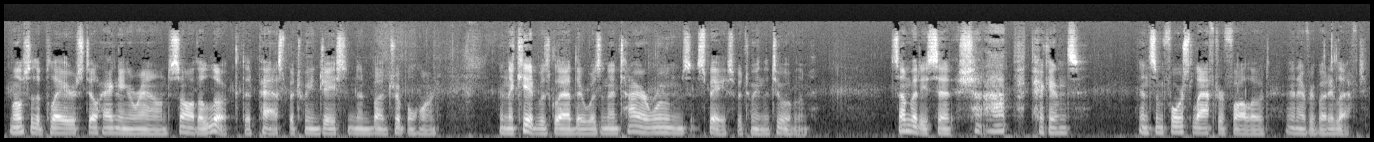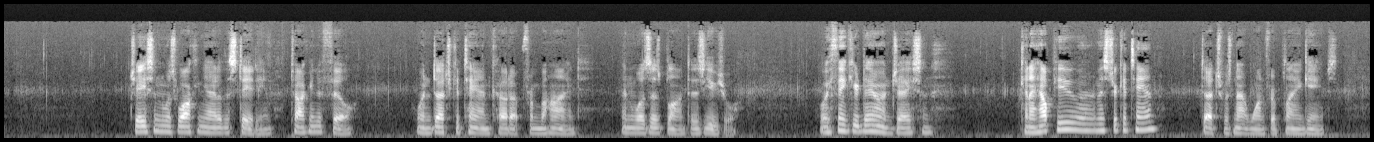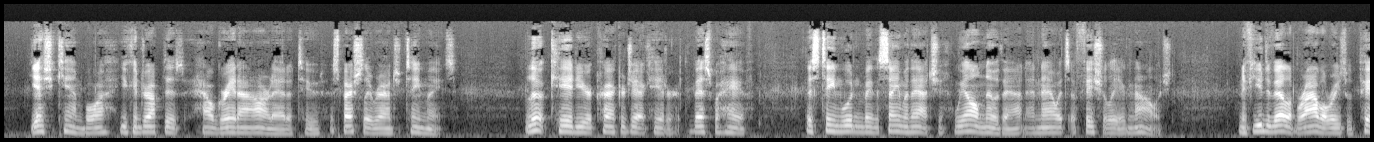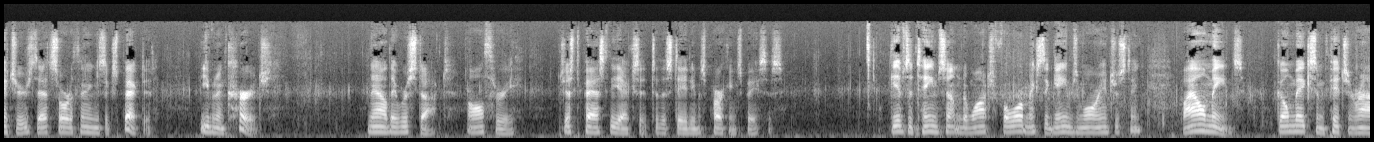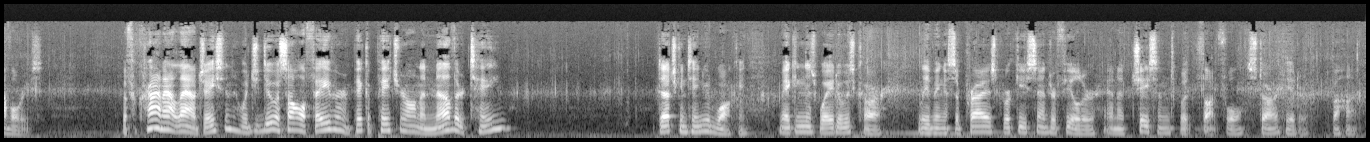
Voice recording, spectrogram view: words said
Most of the players still hanging around saw the look that passed between Jason and Bud Triplehorn, and the kid was glad there was an entire room's space between the two of them. Somebody said, Shut up, Pickens, and some forced laughter followed, and everybody left. Jason was walking out of the stadium, talking to Phil, when Dutch Catan caught up from behind and was as blunt as usual. What do you think you're doing, Jason? Can I help you, uh, Mr. Catan? Dutch was not one for playing games. Yes, you can, boy. You can drop this how great I art attitude, especially around your teammates. Look, kid, you're a crackerjack hitter, the best we have. This team wouldn't be the same without you. We all know that, and now it's officially acknowledged. And if you develop rivalries with pitchers, that sort of thing is expected, even encouraged. Now they were stopped, all three, just past the exit to the stadium's parking spaces gives the team something to watch for, makes the games more interesting, by all means, go make some pitching rivalries. But for crying out loud, Jason, would you do us all a favor and pick a pitcher on another team? Dutch continued walking, making his way to his car, leaving a surprised rookie center fielder and a chastened but thoughtful star hitter behind.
